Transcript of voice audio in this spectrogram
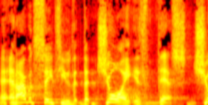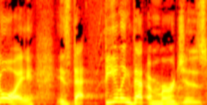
And I would say to you that, that joy is this joy is that feeling that emerges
